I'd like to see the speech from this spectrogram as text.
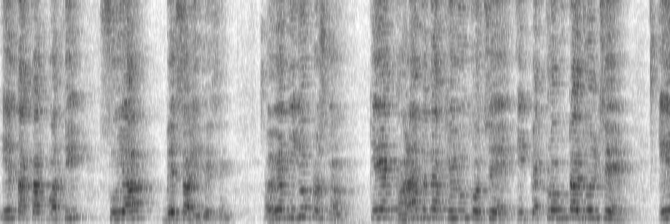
એ તાકાતમાંથી સુયા બેસાડી દેશે. હવે બીજો પ્રશ્ન કે ઘણા બધા ખેડૂતો છે એ પેક્લોબુટાજોલ છે એ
